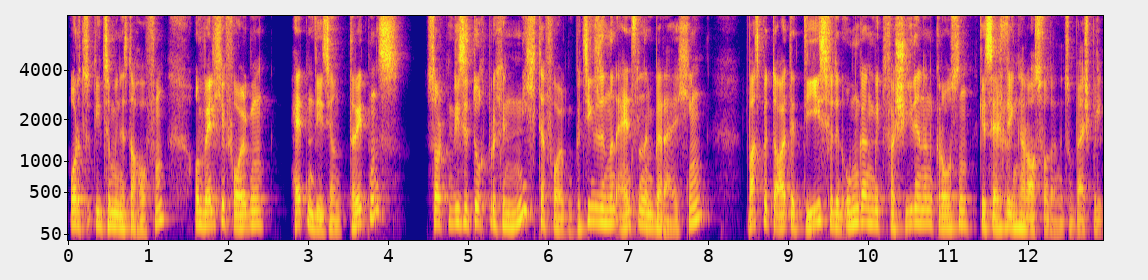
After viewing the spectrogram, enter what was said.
oder die zumindest erhoffen und welche Folgen hätten diese? Und drittens, Sollten diese Durchbrüche nicht erfolgen, beziehungsweise nur in einzelnen Bereichen, was bedeutet dies für den Umgang mit verschiedenen großen gesellschaftlichen Herausforderungen, zum Beispiel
